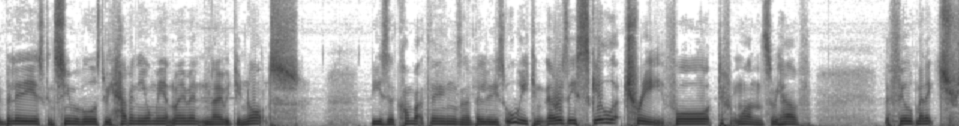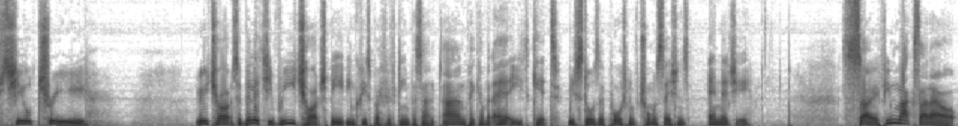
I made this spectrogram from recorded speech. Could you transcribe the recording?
Abilities, consumables. Do we have any on me at the moment? No, we do not. These are combat things and abilities. Oh, we can. There is a skill tree for different ones. So we have the field medic tr- shield tree. Recharge ability recharge speed increased by 15%, and pick up an air eat kit restores a portion of trauma station's energy. So if you max that out,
